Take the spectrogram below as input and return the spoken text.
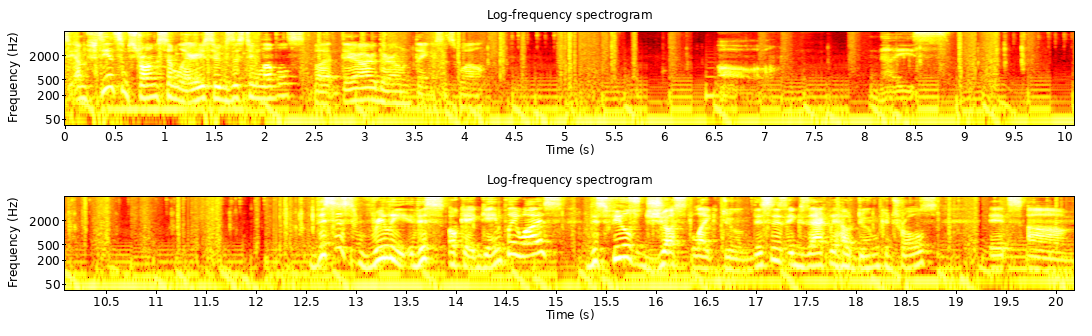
See, I'm seeing some strong similarities to existing levels, but they are their own things as well. Oh, nice. This is really, this, okay, gameplay-wise, this feels just like Doom. This is exactly how Doom controls. It's, um,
